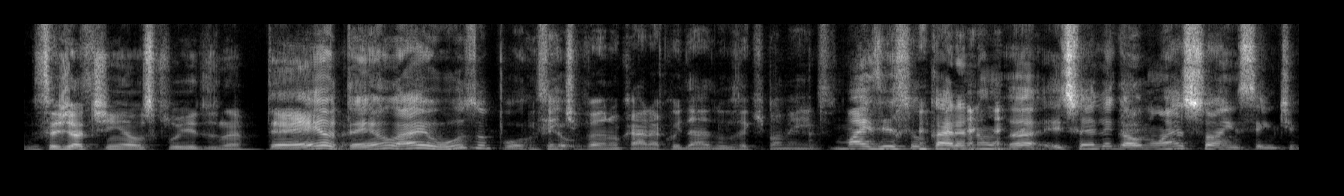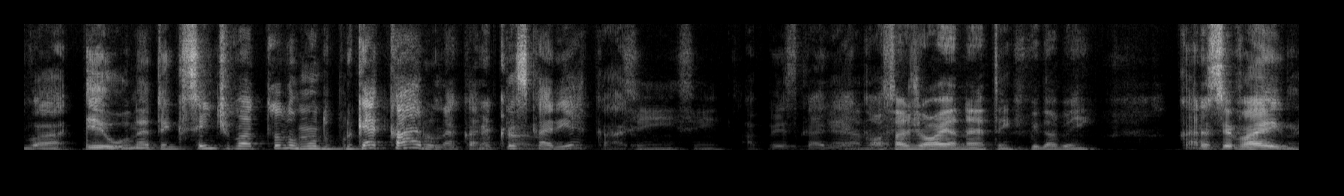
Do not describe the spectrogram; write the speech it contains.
Você já tinha os fluidos, né? Tenho, tenho lá, eu uso, pô. Eu- Incentivando o cara a cuidar dos equipamentos. Mas isso, cara, não, ah, isso é legal. Não é só incentivar eu, né? Tem que incentivar todo mundo, porque é caro, né, cara? É a caro. pescaria é caro. Sim, sim. A pescaria é, É a cara. nossa joia, né? Tem que cuidar bem. Cara, você vai.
